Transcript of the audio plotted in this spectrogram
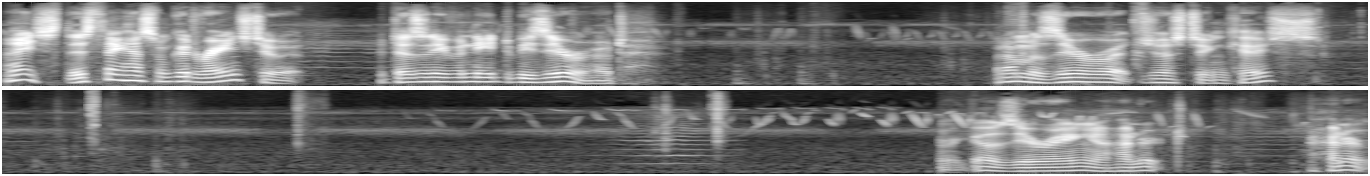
Nice. This thing has some good range to it. It doesn't even need to be zeroed. But I'm gonna zero it just in case. There we go, zeroing 100. 100, uh,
